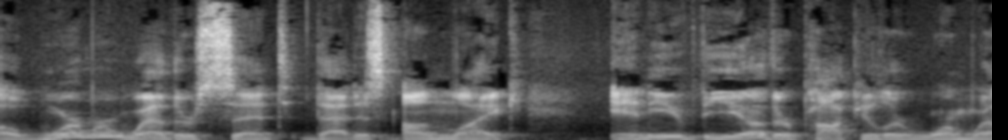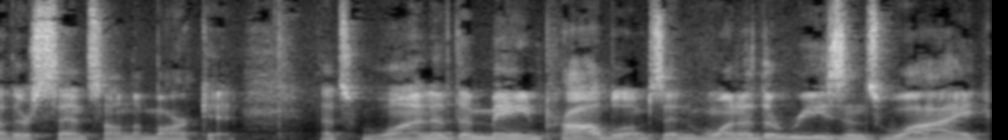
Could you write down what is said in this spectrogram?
a warmer weather scent that is unlike any of the other popular warm weather scents on the market. That's one of the main problems and one of the reasons why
